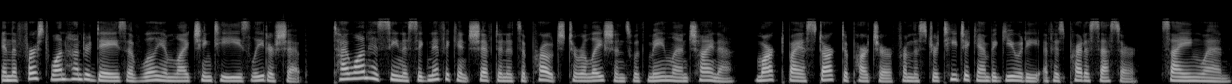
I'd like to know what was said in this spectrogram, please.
In the first 100 days of William Lai Ching-te's leadership, Taiwan has seen a significant shift in its approach to relations with mainland China, marked by a stark departure from the strategic ambiguity of his predecessor, Tsai Ing-wen.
